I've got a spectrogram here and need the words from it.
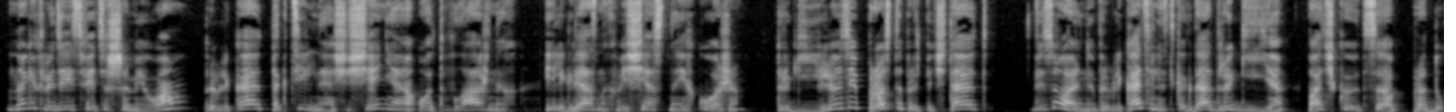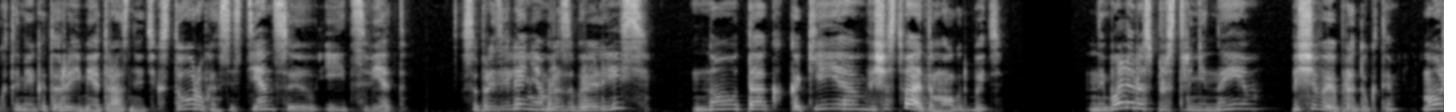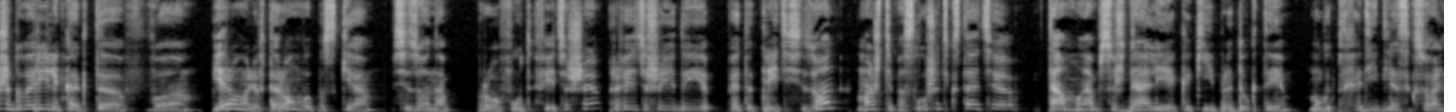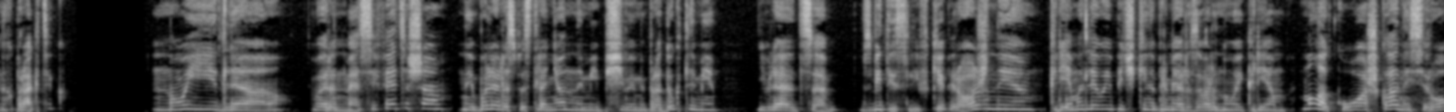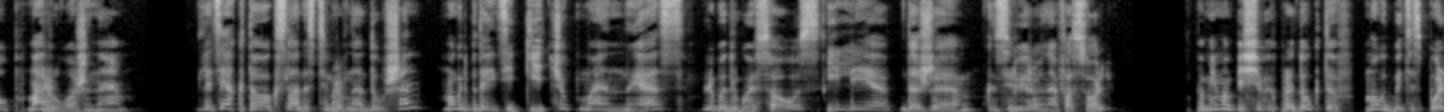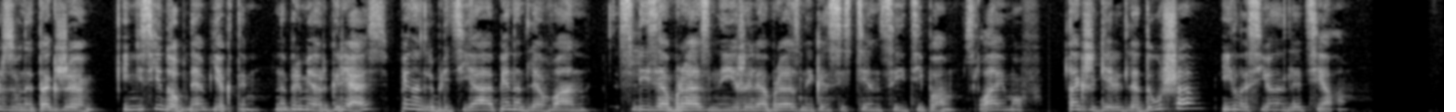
Многих людей с фетишами УАМ привлекают тактильные ощущения от влажных или грязных веществ на их коже. Другие люди просто предпочитают визуальную привлекательность, когда другие пачкаются продуктами, которые имеют разную текстуру, консистенцию и цвет. С определением разобрались, но так какие вещества это могут быть? Наиболее распространены пищевые продукты. Мы уже говорили как-то в первом или втором выпуске сезона про фуд фетиши, про фетиши еды. Это третий сезон. Можете послушать, кстати, там мы обсуждали, какие продукты могут подходить для сексуальных практик. Ну и для Вэрен Месси фетиша наиболее распространенными пищевыми продуктами являются взбитые сливки, пирожные, кремы для выпечки, например, заварной крем, молоко, шоколадный сироп, мороженое. Для тех, кто к сладостям равнодушен, могут подойти кетчуп, майонез, любой другой соус или даже консервированная фасоль. Помимо пищевых продуктов могут быть использованы также и несъедобные объекты. Например, грязь, пена для бритья, пена для ванн, слизеобразные и желеобразные консистенции типа слаймов, также гели для душа и лосьоны для тела.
